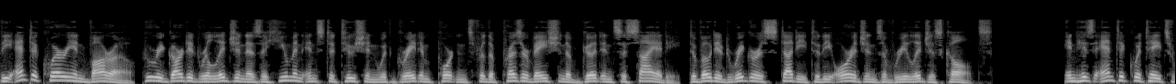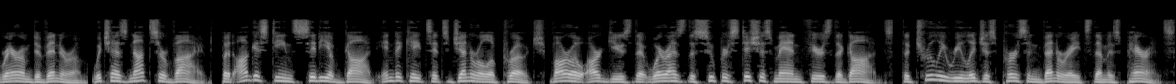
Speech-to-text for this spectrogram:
The antiquarian Varro, who regarded religion as a human institution with great importance for the preservation of good in society, devoted rigorous study to the origins of religious cults. In his Antiquitates Rerum Divinarum which has not survived, but Augustine's City of God indicates its general approach Varro argues that whereas the superstitious man fears the gods, the truly religious person venerates them as parents.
